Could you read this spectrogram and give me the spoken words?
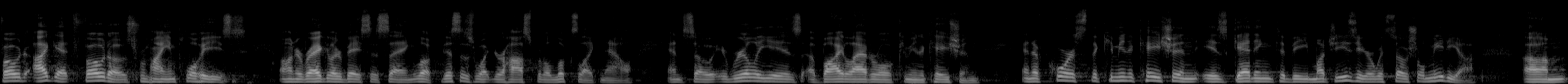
photo, I get photos from my employees on a regular basis saying, look, this is what your hospital looks like now. And so it really is a bilateral communication. And of course, the communication is getting to be much easier with social media. Um,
